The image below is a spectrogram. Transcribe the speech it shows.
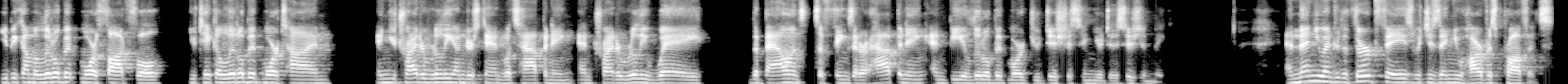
you become a little bit more thoughtful, you take a little bit more time, and you try to really understand what's happening and try to really weigh the balance of things that are happening and be a little bit more judicious in your decision making. And then you enter the third phase, which is then you harvest profits.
